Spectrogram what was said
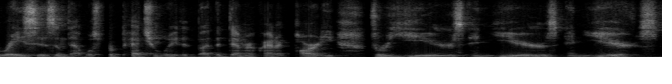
racism that was perpetuated by the Democratic Party for years and years and years.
